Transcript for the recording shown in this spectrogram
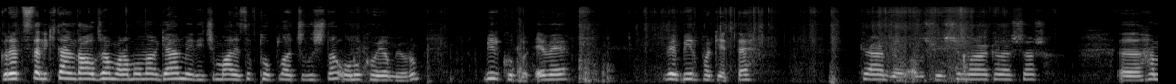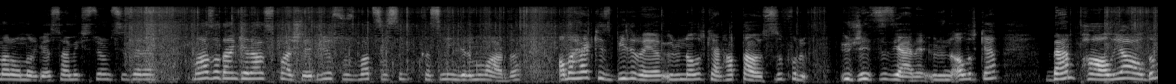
Gratis'ten 2 tane daha alacağım var ama onlar gelmediği için maalesef toplu açılışta onu koyamıyorum. Bir kutu eve ve bir pakette Trendyol alışverişim var arkadaşlar. Ee, hemen onları göstermek istiyorum sizlere. Mağazadan gelen siparişleri biliyorsunuz Watsons'ın Kasım indirimi vardı. Ama herkes 1 liraya ürün alırken hatta sıfır ücretsiz yani ürün alırken ben pahalıya aldım.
